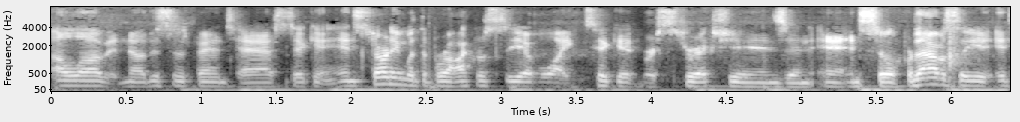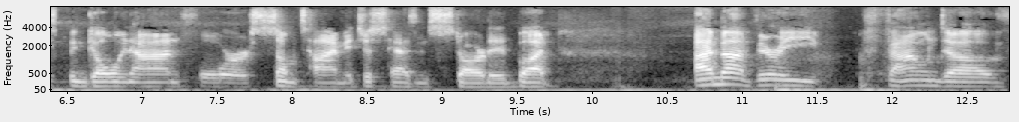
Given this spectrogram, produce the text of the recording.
I love it. No, this is fantastic. And starting with the bureaucracy of like ticket restrictions and, and so forth. Obviously, it's been going on for some time. It just hasn't started. But I'm not very fond of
